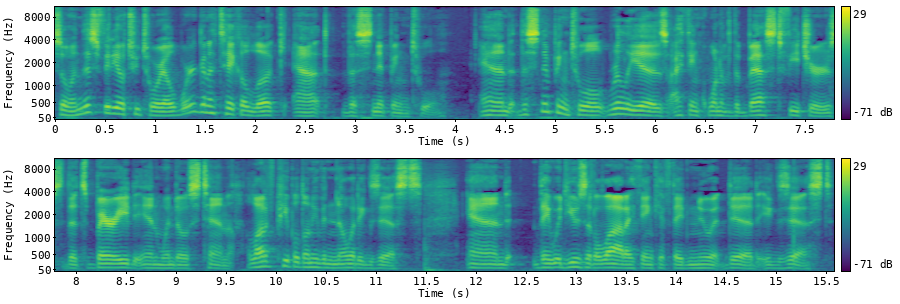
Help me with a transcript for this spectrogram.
So in this video tutorial, we're going to take a look at the snipping tool. And the snipping tool really is, I think, one of the best features that's buried in Windows 10. A lot of people don't even know it exists, and they would use it a lot, I think, if they knew it did exist.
